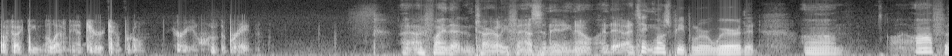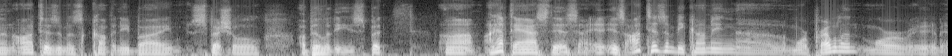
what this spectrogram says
affecting the left anterior temporal area of the brain. I find that entirely fascinating. Now, I think most people are aware that um, often autism is accompanied by special abilities, but uh, I have to ask this: Is autism becoming uh, more prevalent, more uh,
